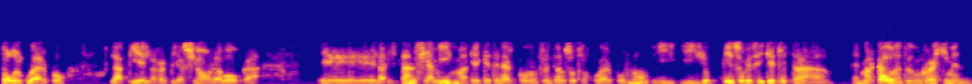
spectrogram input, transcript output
todo el cuerpo, la piel, la respiración, la boca, eh, la distancia misma que hay que tener con, frente a los otros cuerpos, ¿no? Y, y yo pienso que sí, que esto está enmarcado dentro de un régimen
